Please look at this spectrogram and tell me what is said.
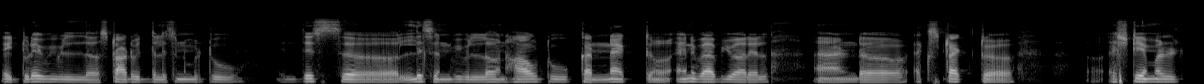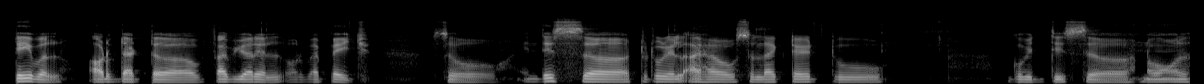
Hey, today we will uh, start with the lesson number two. In this uh, lesson, we will learn how to connect uh, any web URL and uh, extract uh, HTML table out of that uh, web URL or web page. So in this uh, tutorial, I have selected to go with this uh, no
